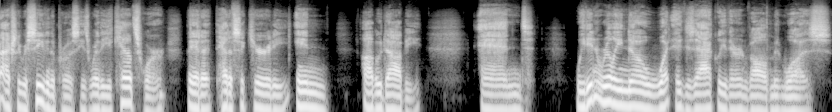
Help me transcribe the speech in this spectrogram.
actually receiving the proceeds, where the accounts were. They had a head of security in Abu Dhabi, and we didn't really know what exactly their involvement was.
